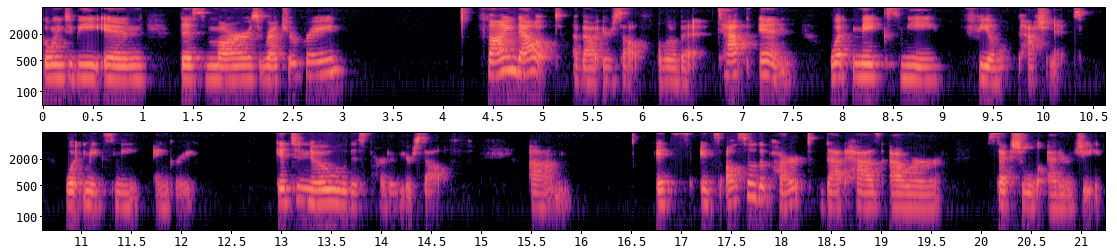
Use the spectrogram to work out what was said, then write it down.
going to be in this Mars retrograde, find out about yourself a little bit. Tap in. What makes me feel passionate? What makes me angry? Get to know this part of yourself. Um, it's it's also the part that has our sexual energy,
